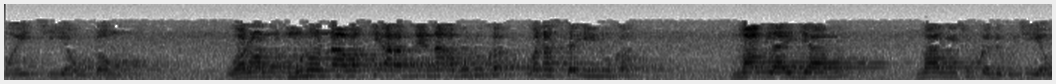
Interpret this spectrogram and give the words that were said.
mooy ci yow dong waroon munoon naa wax ci arab ne na abuduka wa nastainuka maa ngi lay jaamu maa ngi sukkandiku ci yow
